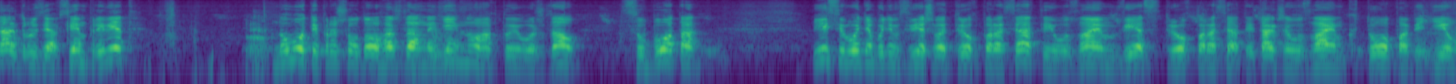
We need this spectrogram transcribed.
Так, друзья, всем привет! Ну вот и пришел долгожданный день, много кто его ждал. Суббота. И сегодня будем взвешивать трех поросят и узнаем вес трех поросят. И также узнаем, кто победил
